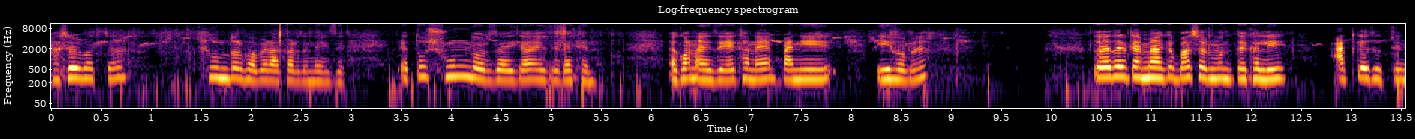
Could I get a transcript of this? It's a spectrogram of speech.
হাঁসের বাচ্চা সুন্দরভাবে রাখার জন্য এই যে এত সুন্দর জায়গা এই যে দেখেন। এখন এই যে এখানে পানি ই হবে। তো এদেরকে আমি আগে বাসার মধ্যে খালি আটকে ধুচ্ছিল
